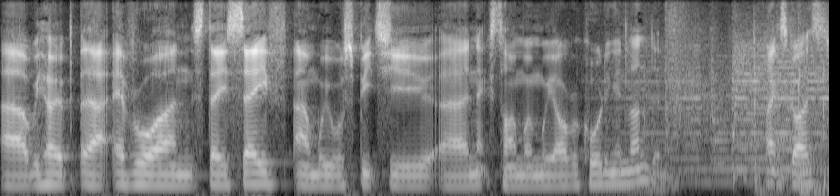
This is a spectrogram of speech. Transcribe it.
Uh, we hope that everyone stays safe and we will speak to you uh, next time when we are recording in London. Thanks, guys.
